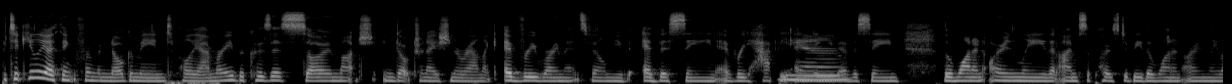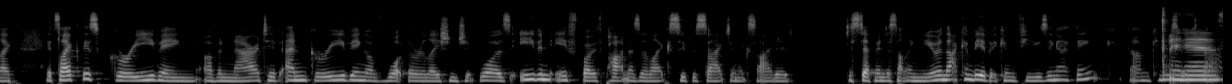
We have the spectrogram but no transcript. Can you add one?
particularly I think from monogamy into polyamory because there's so much indoctrination around like every romance film you've ever seen, every happy yeah. ending you've ever seen, the one and only that I'm supposed to be the one and only. Like it's like this grieving of a narrative and grieving of what the relationship was, even if both partners are like super psyched and excited to step into something new and that can be a bit confusing i think. Um, can you it is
